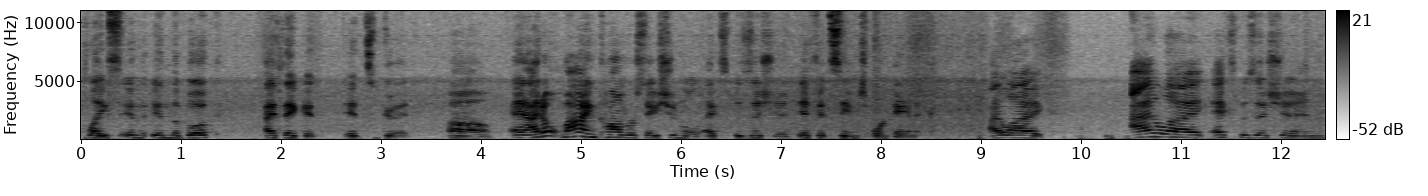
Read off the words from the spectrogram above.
place in in the book. I think it it's good. Um, and I don't mind conversational exposition if it seems organic. I like I like exposition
